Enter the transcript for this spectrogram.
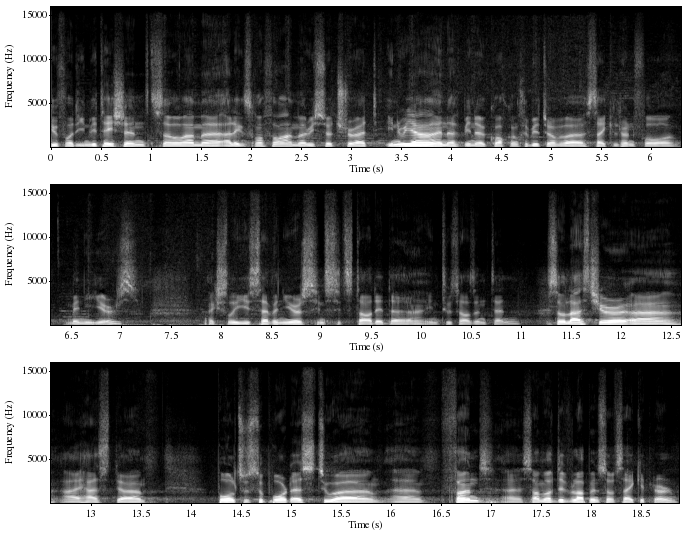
you for the invitation. So I'm uh, Alex Gramfort. I'm a researcher at INRIA, and I've been a core contributor of uh, Scikit-learn for many years. Actually, seven years since it started uh, in 2010. So last year, uh, I asked uh, Paul to support us to uh, fund some of the developments of Scikit-learn.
